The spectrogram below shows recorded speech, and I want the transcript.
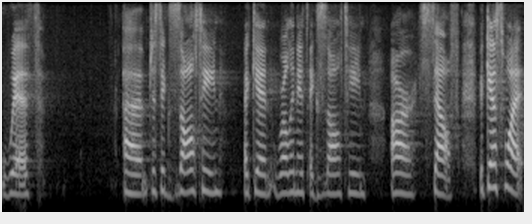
with uh, just exalting, again, worldliness, exalting ourself. But guess what?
